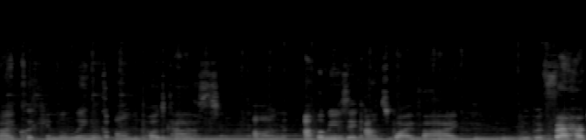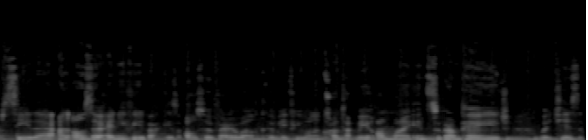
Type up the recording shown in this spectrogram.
by clicking the link on the podcast on Apple Music and Spotify. We'll be very happy to see you there. And also, any feedback is also very welcome if you want to contact me on my Instagram page, which is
